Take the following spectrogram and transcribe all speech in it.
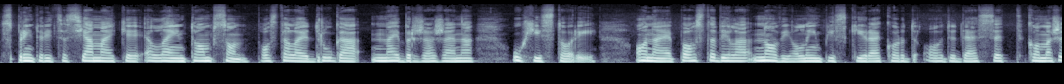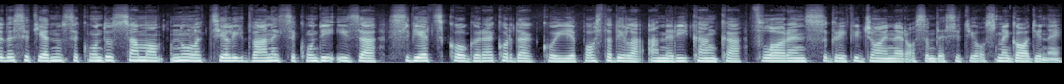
Sprinterica s Jamajke Elaine Thompson postala je druga najbrža žena u historiji. Ona je postavila novi olimpijski rekord od 10,61 sekundu, samo 0,12 sekundi iza svjetskog rekorda koji je postavila Amerikanka Florence Griffith Joyner 88. godine.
